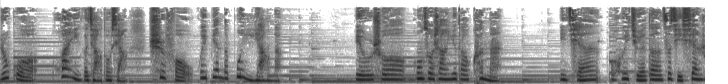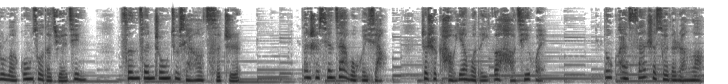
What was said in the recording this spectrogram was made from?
如果换一个角度想，是否会变得不一样呢？比如说，工作上遇到困难，以前我会觉得自己陷入了工作的绝境，分分钟就想要辞职。但是现在我会想，这是考验我的一个好机会。都快三十岁的人了，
